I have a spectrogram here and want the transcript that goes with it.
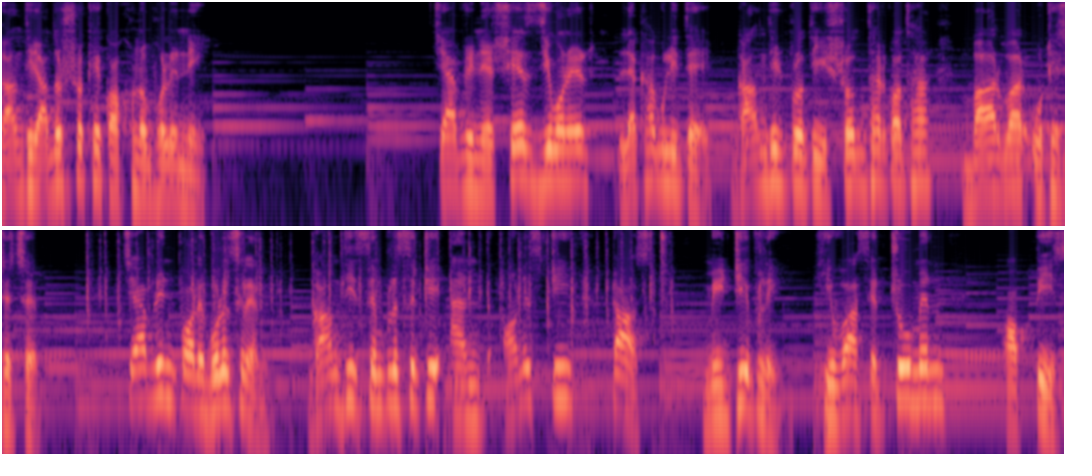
গান্ধীর আদর্শকে কখনো ভোলেননি। চ্যাপলিনের শেষ জীবনের লেখাগুলিতে গান্ধীর প্রতি শ্রদ্ধার কথা বারবার উঠে এসেছে। চ্যাপলিন পরে বলেছিলেন, Gandhi simplicity and honesty touched me deeply he was a true man of peace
